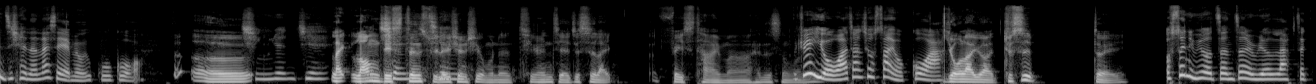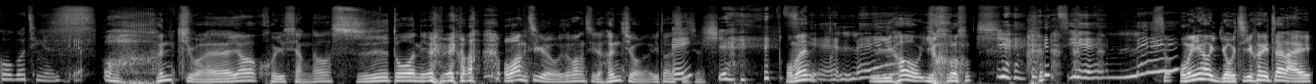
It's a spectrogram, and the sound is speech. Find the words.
你之前的那些也没有过过？呃，情人节，like long distance relationship，我们的情人节就是 like FaceTime 啊，还是什么？我觉得有啊，这样就算有过啊。有啦有啦，就是对。哦，所以你没有真正的 real life 在过过情人节？哇，很久了，要回想到十多年没有，我忘记了，我就忘记了，很久了一段时间。学我们以后有学姐嘞，我们以后有机会再来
